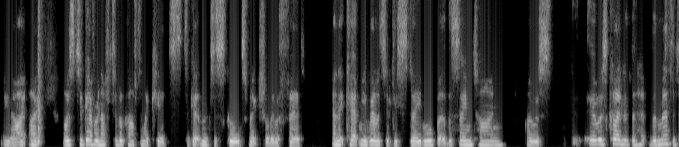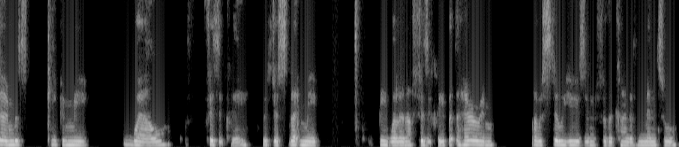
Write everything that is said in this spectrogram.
You know, I, I, I was together enough to look after my kids, to get them to school, to make sure they were fed, and it kept me relatively stable. But at the same time, I was, it was kind of the the methadone was keeping me well physically, was just letting me be well enough physically, but the heroin I was still using for the kind of mental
